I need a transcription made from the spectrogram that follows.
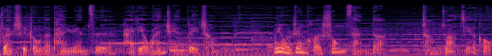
钻石中的碳原子排列完全对称，没有任何松散的层状结构，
